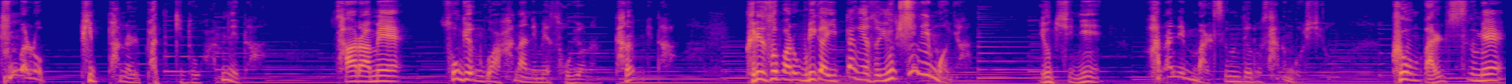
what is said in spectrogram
정말로 비판을 받기도 합니다. 사람의 소견과 하나님의 소견은 다릅니다. 그래서 바로 우리가 이 땅에서 육신이 뭐냐? 육신이 하나님 말씀대로 사는 것이요. 그 말씀에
